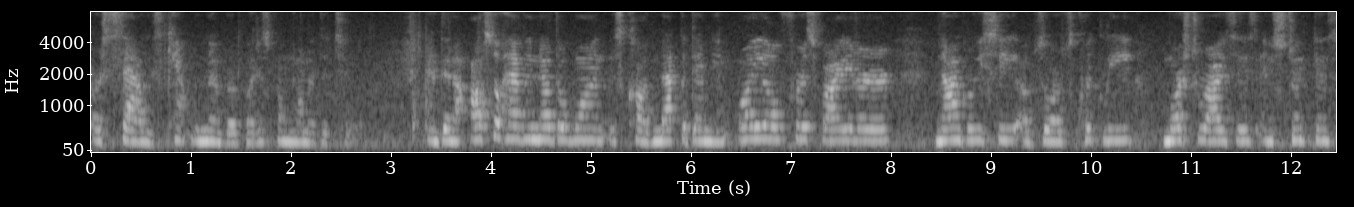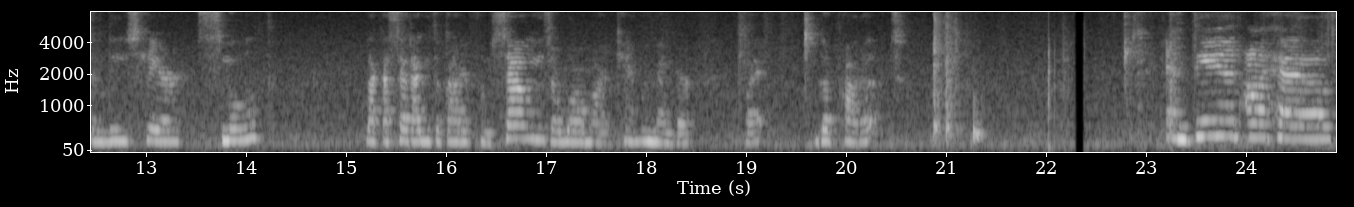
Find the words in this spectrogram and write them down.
or Sally's, can't remember, but it's from one of the two. And then I also have another one. It's called Macadamia Oil Frizz Fighter. Non-greasy, absorbs quickly, moisturizes and strengthens and leaves hair smooth. Like I said, I either got it from Sally's or Walmart. Can't remember. But good product. And then I have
